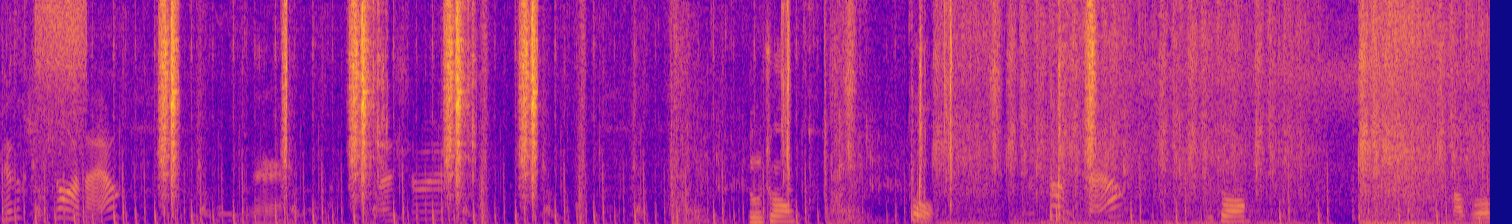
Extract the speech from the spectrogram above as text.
계속 조성하나요? 네 말씀을 중총. 조성 있어요? 중총. 가보.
